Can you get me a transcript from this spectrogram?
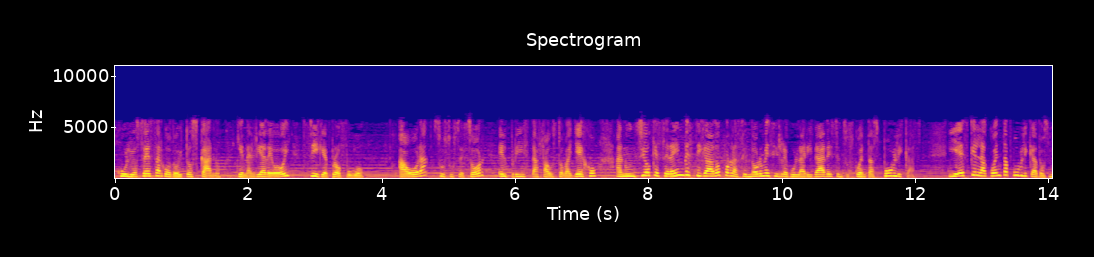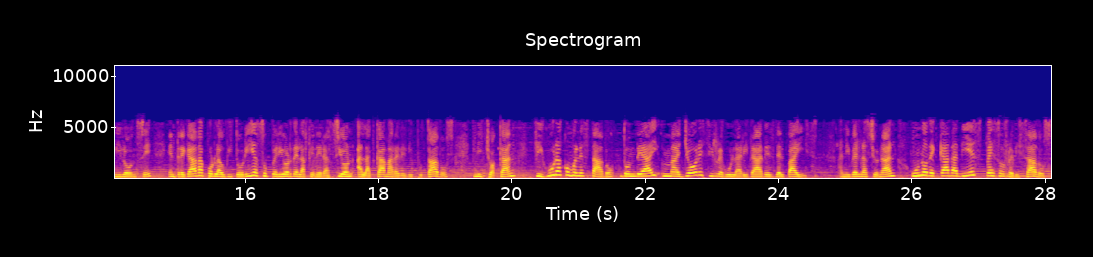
Julio César Godoy Toscano, quien al día de hoy sigue prófugo. Ahora, su sucesor, el priista Fausto Vallejo, anunció que será investigado por las enormes irregularidades en sus cuentas públicas y es que en la cuenta pública 2011, entregada por la Auditoría Superior de la Federación a la Cámara de Diputados, Michoacán figura como el estado donde hay mayores irregularidades del país. A nivel nacional, uno de cada 10 pesos revisados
